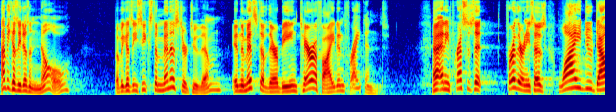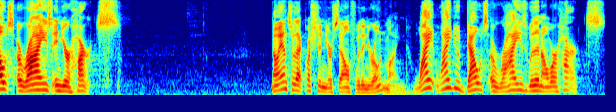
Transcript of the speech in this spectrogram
Not because he doesn't know, but because he seeks to minister to them in the midst of their being terrified and frightened. Uh, and he presses it further and he says, Why do doubts arise in your hearts? Now, answer that question yourself within your own mind. Why, why do doubts arise within our hearts?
